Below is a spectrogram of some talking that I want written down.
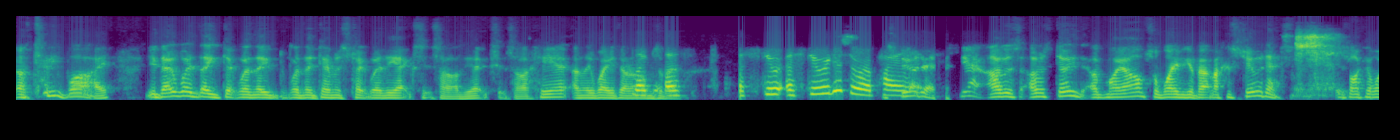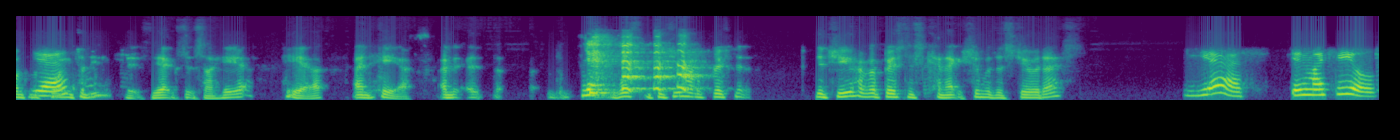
I'll tell you why. You know when they do, when they when they demonstrate where the exits are. The exits are here, and they wave their Like arms a, about. a, stew- a stewardess or a pilot? Stewardess. Yeah, I was I was doing. uh, My arms were waving about like a stewardess. It's like I wanted to Yes. point to the exits. The exits are here, here, and here. And uh, what, did you have a business? Did you have a business connection with the stewardess? Yes. In my field.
